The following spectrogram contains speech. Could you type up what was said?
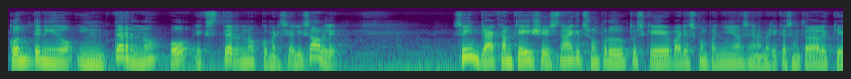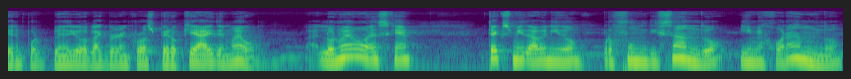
contenido interno o externo comercializable. Sí, ya Camtasia y Snagit son productos que varias compañías en América Central adquieren por medio de BlackBerry Cross, pero ¿qué hay de nuevo? Lo nuevo es que TechSmith ha venido profundizando y mejorando,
